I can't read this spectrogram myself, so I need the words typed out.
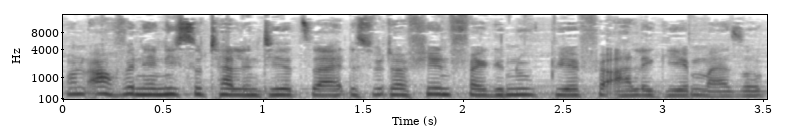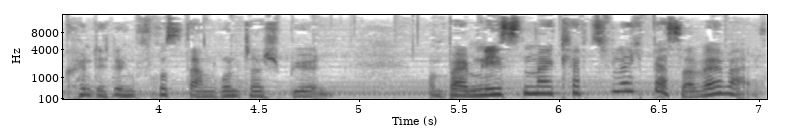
Und auch wenn ihr nicht so talentiert seid, es wird auf jeden Fall genug Bier für alle geben, also könnt ihr den Frust dann runterspülen. Und beim nächsten Mal klappt es vielleicht besser, wer weiß.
